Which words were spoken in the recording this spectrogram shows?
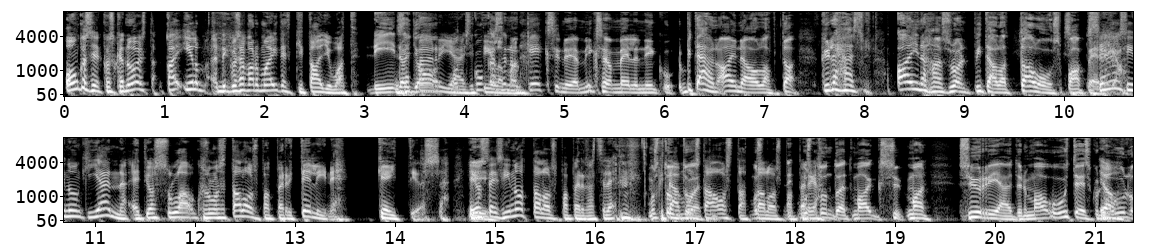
onko se, koska noista, kai ilma, niin kuin sä varmaan itsekin tajuat, Niin, sä no joo, pärjäisit kuka sen ilman. on keksinyt ja miksi se on meille niin kuin, pitäähän aina olla, ta, kyllähän, ainahan sulla pitää olla talouspaperia. Sehän siinä onkin jännä, että jos sulla, kun sulla on se talouspaperiteline keittiössä, ja Niin. jos ei siinä ole talouspaperia, sä silleen, Musta pitää tuntuu, muistaa että- ostaa musta- talouspaperia. Musta tuntuu, että mä oon, sy, mä oon syrjäytynyt, mä oon yhteiskunnan ul,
